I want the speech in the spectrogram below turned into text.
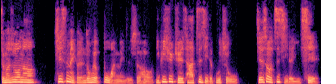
怎么说呢？其实每个人都会有不完美的时候，你必须觉察自己的不足，接受自己的一切。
